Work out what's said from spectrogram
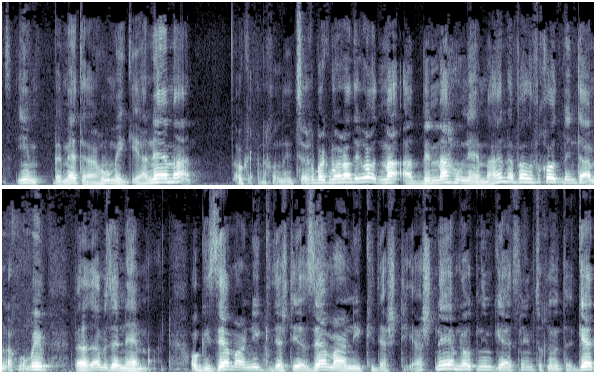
אז אם באמת ההוא מגיע, נאמן. אוקיי, אנחנו נצטרך בגמרא לראות מה, במה הוא נאמן, אבל לפחות בינתיים אנחנו אומרים, בן אדם הזה נאמן. אוקיי, זה אמר אני קידשתי, זה אמר אני קידשתי. שניהם נותנים גט, שניהם צריכים לתת גט.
